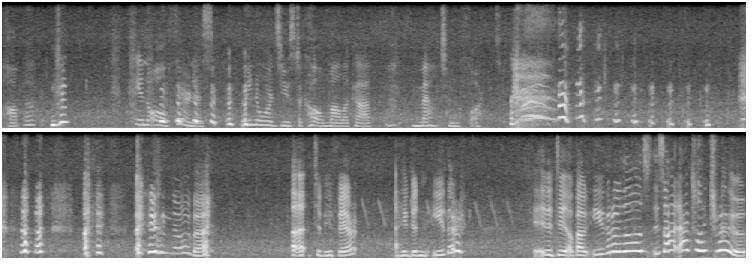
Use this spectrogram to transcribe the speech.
Papa? In all fairness, we Nords used to call Malacath Mountain Fart. I didn't know that. Uh, to be fair, I didn't either. About either of those? Is that actually true?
